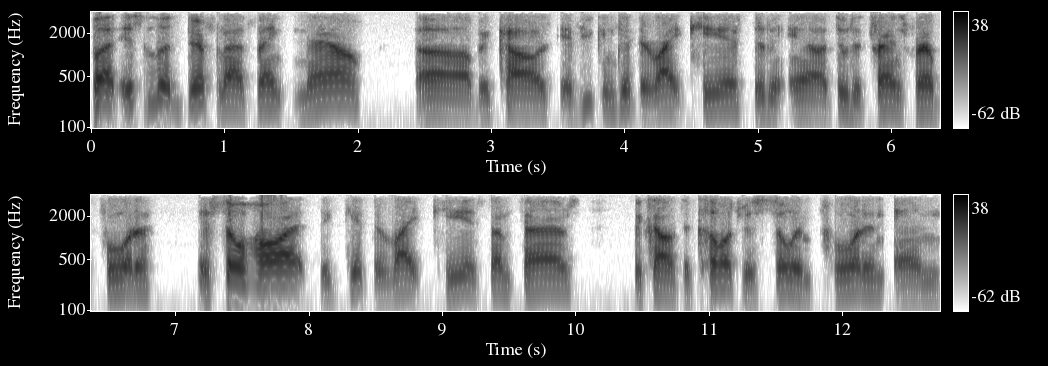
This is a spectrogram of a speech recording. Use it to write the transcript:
but it's a little different, I think, now uh, because if you can get the right kids through the uh, through the transfer portal, it's so hard to get the right kids sometimes because the culture is so important, and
